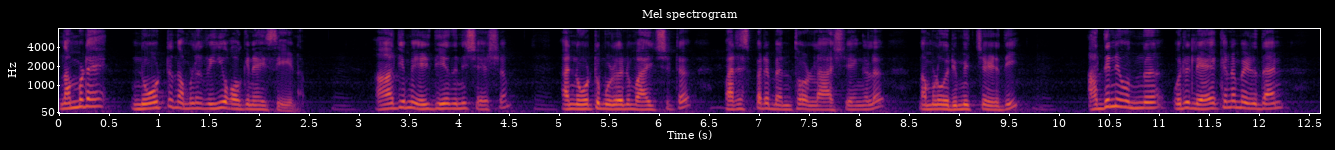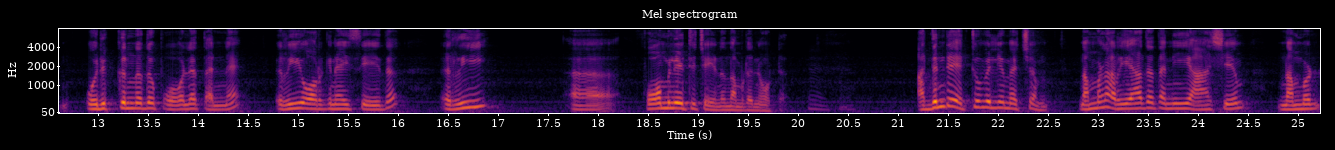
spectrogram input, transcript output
നമ്മുടെ നോട്ട് നമ്മൾ റീ ഓർഗനൈസ് ചെയ്യണം. ആദ്യം എഴുതിയതിന് ശേഷം ആ നോട്ട് മുഴുവനും വായിച്ചിട്ട് പരസ്പര ബന്ധമുള്ള ആശയങ്ങൾ നമ്മൾ ഒരുമിച്ച് എഴുതി അതിനെ ഒന്ന് ഒരു ലേഖനം എഴുതാൻ ഒരുക്കുന്നത് പോലെ തന്നെ റീ ഓർഗനൈസ് ചെയ്ത് റീ ഫോമുലേറ്റ് ചെയ്യണം നമ്മുടെ നോട്ട്. അതിന്റെ ഏറ്റവും വലിയ മെച്ചം നമ്മളറിയാതെ തന്നെ ഈ ആശയം നമ്മൾ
